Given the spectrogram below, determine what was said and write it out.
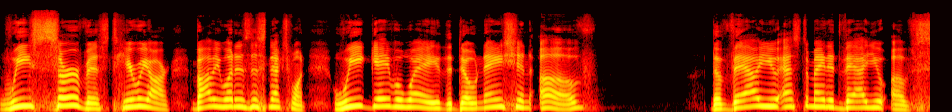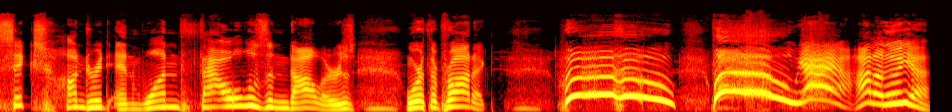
we serviced, here we are. Bobby, what is this next one? We gave away the donation of the value, estimated value of $601,000 worth of product. Woo! Woo! Yeah! Hallelujah!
